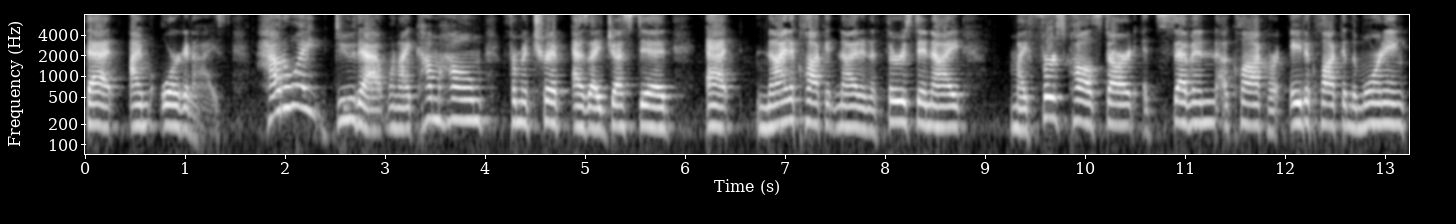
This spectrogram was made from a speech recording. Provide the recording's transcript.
that I'm organized? How do I do that when I come home from a trip, as I just did at nine o'clock at night on a Thursday night? My first calls start at seven o'clock or eight o'clock in the morning.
